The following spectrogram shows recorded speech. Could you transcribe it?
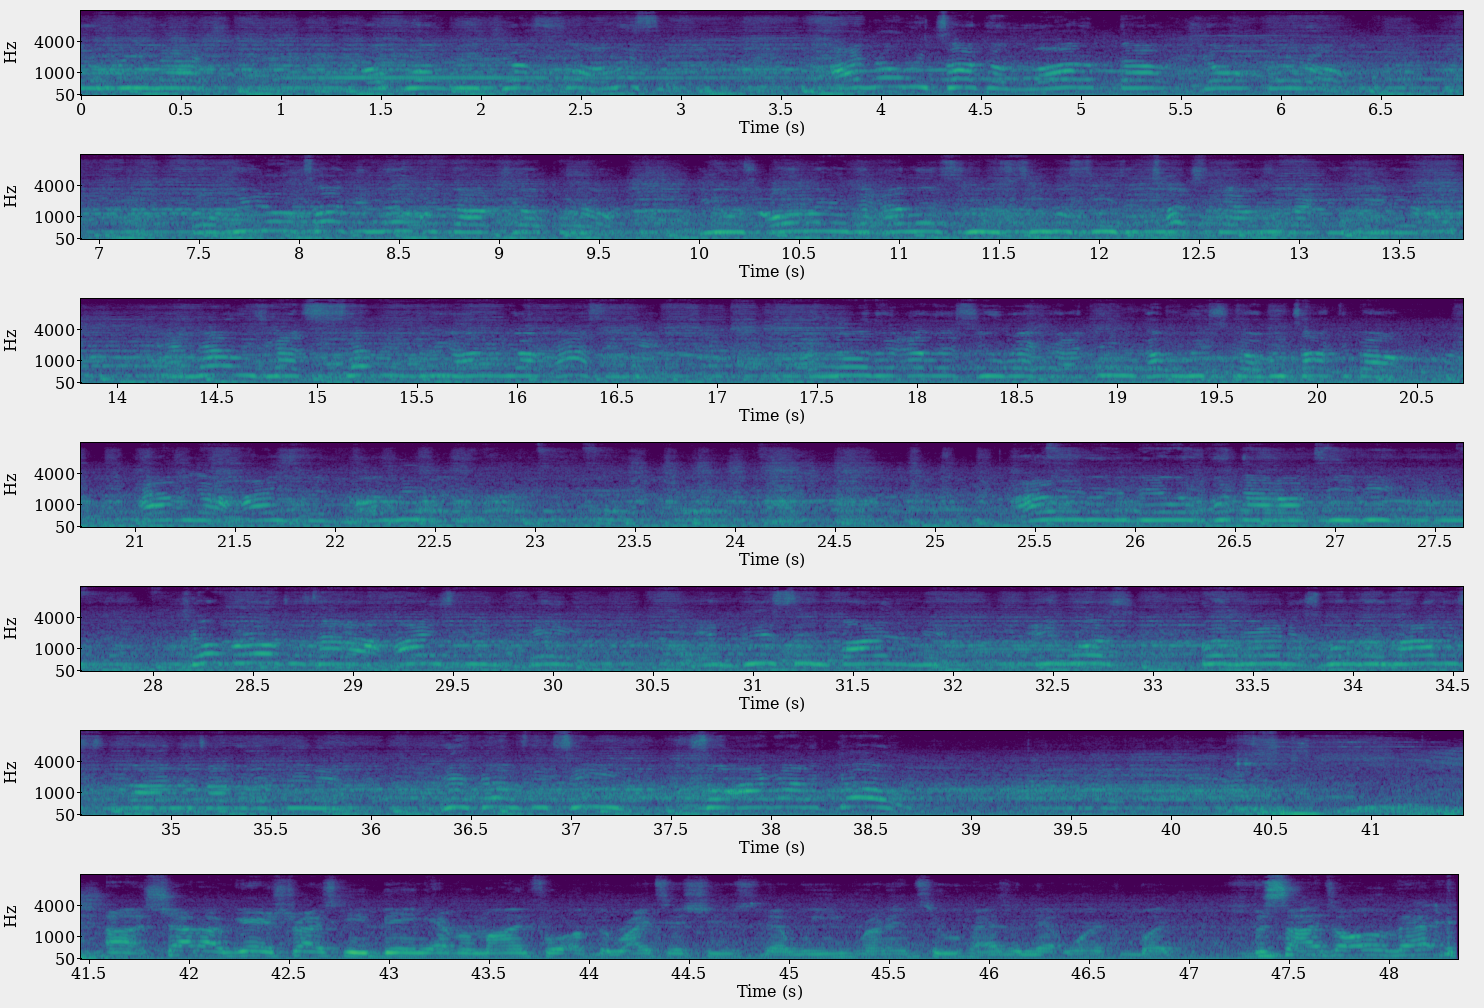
rematch of what we just saw. Listen, I know we talk a lot about Joe Burrow, but we don't talk enough about Joe Burrow. He was already the LSU single season touchdowns record leader, and now he's got seven 300-yard passing games. Another LSU record. I think a couple weeks ago we talked about having a Heisman Just had a Heisman game in this environment. It was bananas, one of the loudest environments I've ever been in. Here comes the team, so I gotta go. Uh, shout out Gary Striewski being ever mindful of the rights issues that we run into as a network. But besides all of that,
